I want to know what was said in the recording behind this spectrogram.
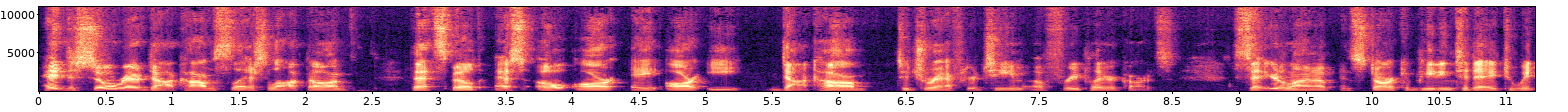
Head to sorare.com slash locked on. That's spelled S O R A R E com to draft your team of free player cards. Set your lineup and start competing today to win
